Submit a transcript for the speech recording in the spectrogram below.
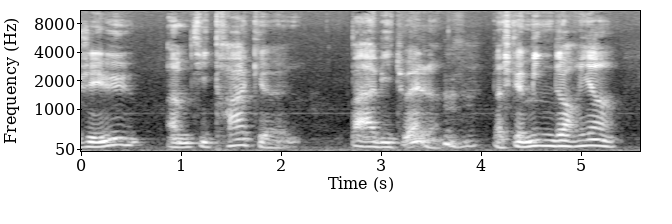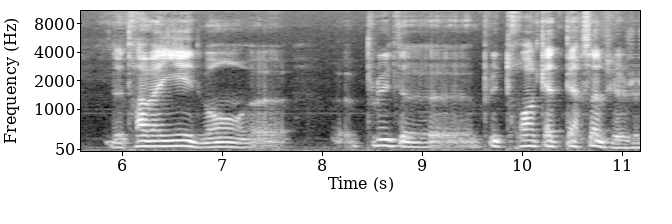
j'ai eu un petit trac euh, pas habituel, Mhm. parce que mine de rien, de travailler devant euh, plus de, plus de 3-4 personnes, parce que je,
